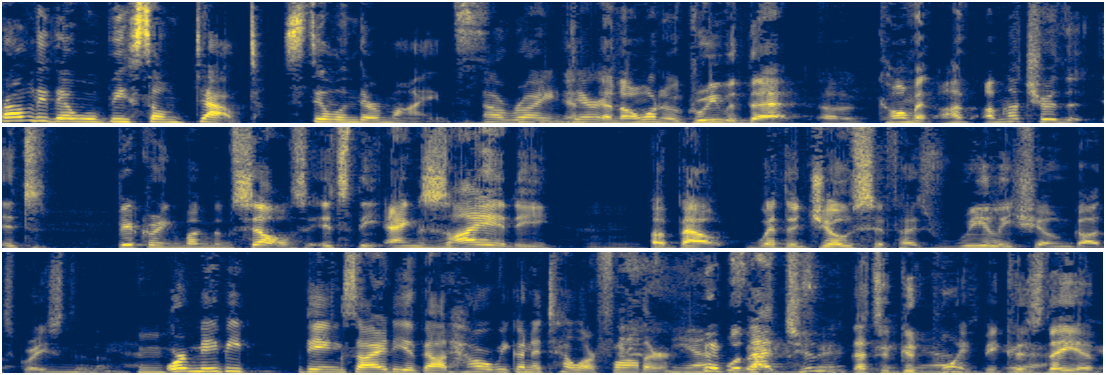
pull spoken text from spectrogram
probably there will be some doubt still in their minds. All right, And, Derek. and I want to agree with that uh, comment. I'm, I'm not sure that it's bickering among themselves, it's the anxiety about whether Joseph has really shown God's grace to them. or maybe the anxiety about how are we going to tell our father? Yeah. Well, that too, that's a good point because they have g-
